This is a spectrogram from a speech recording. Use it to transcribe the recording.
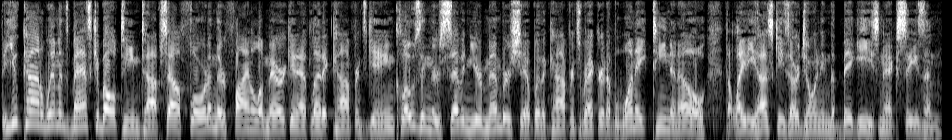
The UConn women's basketball team topped South Florida in their final American Athletic Conference game, closing their seven-year membership with a conference record of 118 and 0. The Lady Huskies are joining the Big East next season.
